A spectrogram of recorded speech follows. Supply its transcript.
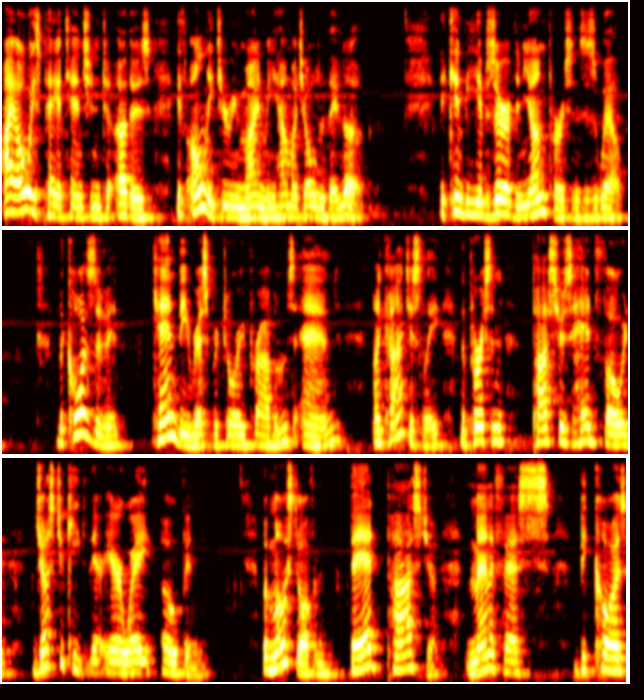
I always pay attention to others, if only to remind me how much older they look. It can be observed in young persons as well. The cause of it can be respiratory problems, and unconsciously, the person postures head forward just to keep their airway open. But most often, bad posture manifests because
